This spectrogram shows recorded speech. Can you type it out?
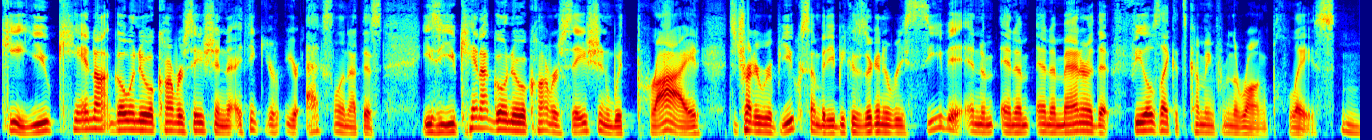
key. You cannot go into a conversation. I think you're you're excellent at this. Easy. You cannot go into a conversation with pride to try to rebuke somebody because they're going to receive it in a, in a in a manner that feels like it's coming from the wrong place. Hmm.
